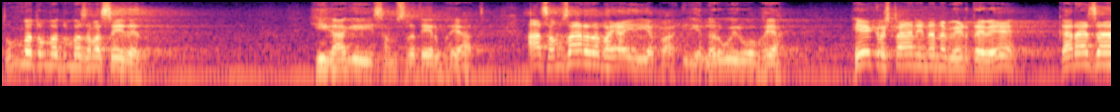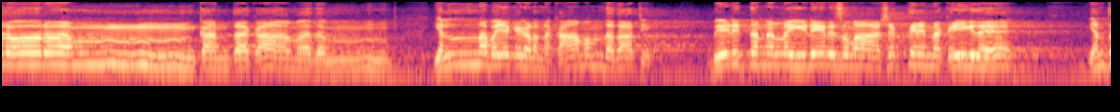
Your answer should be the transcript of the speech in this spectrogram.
ತುಂಬ ತುಂಬ ತುಂಬ ಸಮಸ್ಯೆ ಇದೆ ಅದು. ಹೀಗಾಗಿ ಸಂಸ್ರತೇರ್ ಭಯ ಆ ಸಂಸಾರದ ಭಯ ಇದೆಯಪ್ಪ ಇದು ಎಲ್ಲರಿಗೂ ಇರುವ ಭಯ. ಹೇ ಕೃಷ್ಣ, ನಿನ್ನನ್ನು ಬೇಡ್ತೇವೆ. ಕರಸರೋರಂ ಕಾಂತ ಕಾಮದಂ ಎಲ್ಲ ಬಯಕೆಗಳನ್ನು ಕಾಮಂ ದದಾತಿ. ಬೇಡಿದ್ದನ್ನೆಲ್ಲ ಈಡೇರಿಸುವ ಶಕ್ತಿ ನಿನ್ನ ಕೈಗಿದೆ. ಎಂಥ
